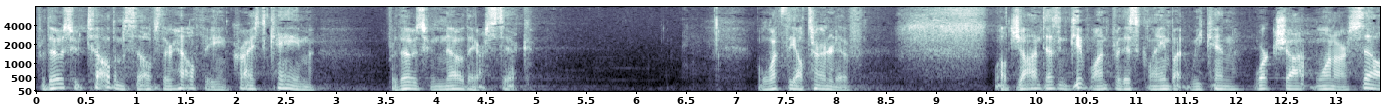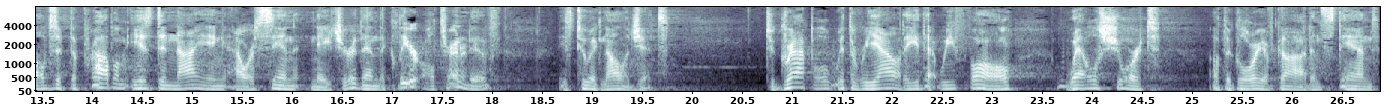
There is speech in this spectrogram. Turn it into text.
for those who tell themselves they're healthy. Christ came for those who know they are sick. Well, what's the alternative? Well, John doesn't give one for this claim, but we can workshop one ourselves. If the problem is denying our sin nature, then the clear alternative is to acknowledge it, to grapple with the reality that we fall well short of the glory of God and stand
